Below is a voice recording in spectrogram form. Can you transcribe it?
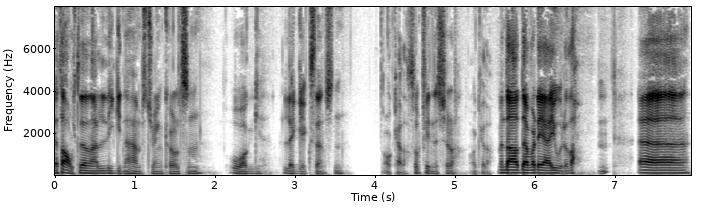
Jeg tar alltid den liggende hamstring curlsen og leg extension okay, da. som finisher, da. Okay, da. Men da, det var det jeg gjorde, da. Mm. Uh,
